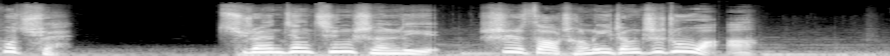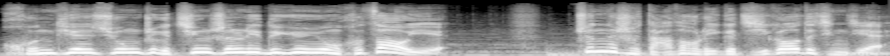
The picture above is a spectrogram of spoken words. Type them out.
我去，居然将精神力制造成了一张蜘蛛网！混天兄这个精神力的运用和造诣，真的是达到了一个极高的境界。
